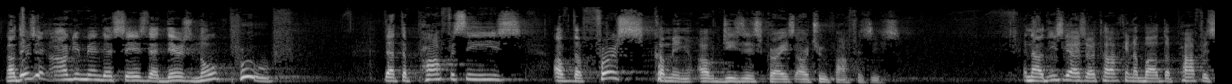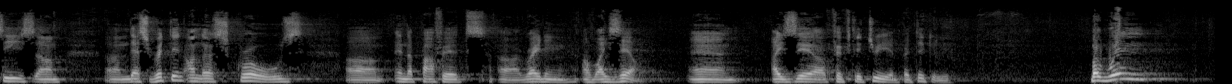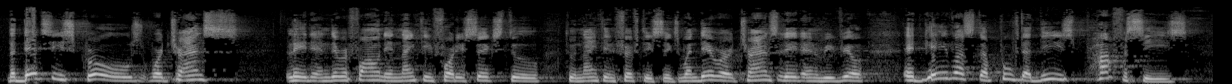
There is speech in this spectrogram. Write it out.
Now, there's an argument that says that there's no proof that the prophecies of the first coming of Jesus Christ are true prophecies. And now these guys are talking about the prophecies um, um, that's written on the scrolls um, in the prophet's uh, writing of Isaiah and Isaiah 53 in particular. But when the Dead Sea Scrolls were translated, and they were found in 1946 to, to 1956, when they were translated and revealed, it gave us the proof that these prophecies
